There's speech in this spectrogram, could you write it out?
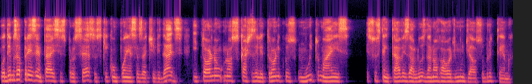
podemos apresentar esses processos que compõem essas atividades e tornam nossos caixas eletrônicos muito mais sustentáveis à luz da nova ordem mundial sobre o tema.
